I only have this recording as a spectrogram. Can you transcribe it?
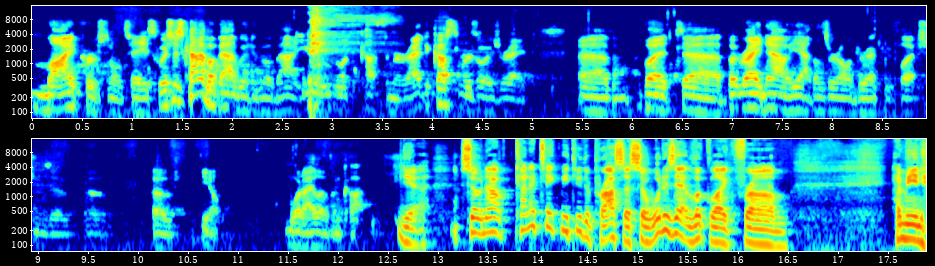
my personal taste, which is kind of a bad way to go about it. You want the customer, right? The customer is always right. Um, but uh, but right now, yeah, those are all direct reflections of, of, of you know what I love in coffee. Yeah. So now, kind of take me through the process. So, what does that look like from I mean,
